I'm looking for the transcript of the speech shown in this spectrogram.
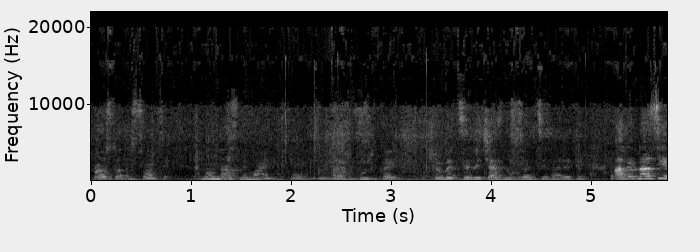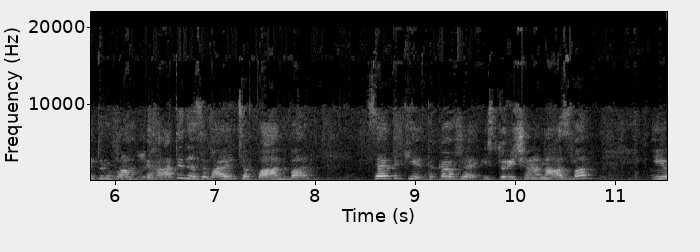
Просто на сонці. Ну, в нас немає такого булькає, щоб цілий час на сонці варити. Але в нас є дрова. Гати називаються панва. Це такі, така вже історична назва. І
